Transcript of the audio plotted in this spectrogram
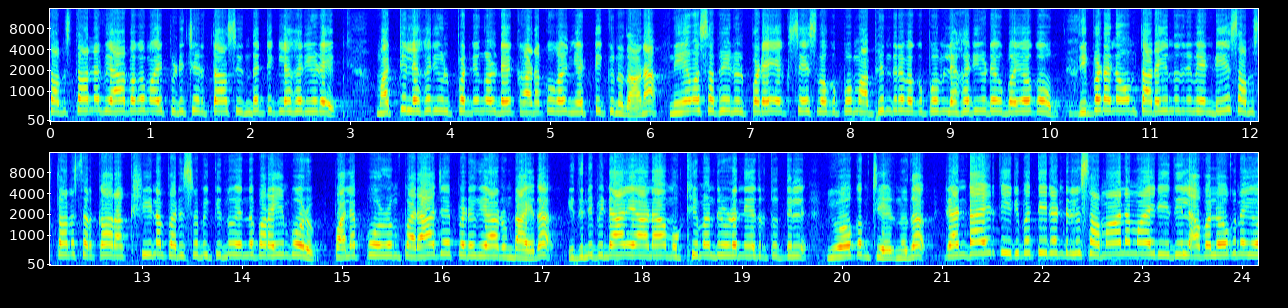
സംസ്ഥാന വ്യാപകമായി പിടിച്ചെടുത്ത സിന്തറ്റിക് ലഹരിയുടെ മറ്റ് ലഹരി ഉൽപ്പന്നങ്ങളുടെ കണക്കുകൾ ഞെട്ടിക്കുന്നതാണ്. നിയമസഭയിൽ ഉൾപ്പെടെ എക്സൈസ് വകുപ്പും ആഭ്യന്തര വകുപ്പും ലഹരിയുടെ ഉപയോഗവും വിപണനവും തടയുന്നതിനു വേണ്ടി സംസ്ഥാന സർക്കാർ അക്ഷീണം പരിശ്രമിക്കുന്നു എന്ന് പറയുമ്പോഴും പലപ്പോഴും പരാജയപ്പെടുകയാണ് ഉണ്ടായത്. ഇതിന് പിന്നാലെയാണ് മുഖ്യമന്ത്രിയുടെ നേതൃത്വത്തിൽ യോഗം ചേരുന്നത്. രണ്ടായിരത്തി ഇരുപത്തിരണ്ടിൽ സമാനമായ രീതിയിൽ അവലോകന യോഗം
